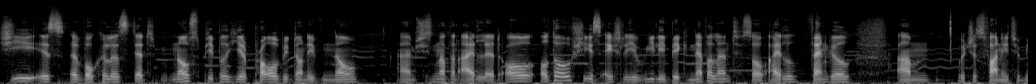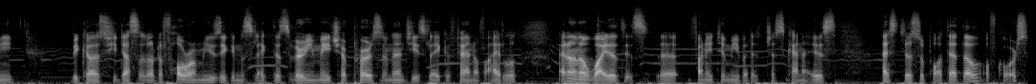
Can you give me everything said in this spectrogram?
She is a vocalist that most people here probably don't even know, um, she's not an idol at all, although she is actually a really big Neverland, so idol fangirl, um, which is funny to me because she does a lot of horror music and is like this very major person and she's like a fan of Idol. I don't know why that is uh, funny to me, but it just kinda is. I still support that though, of course.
